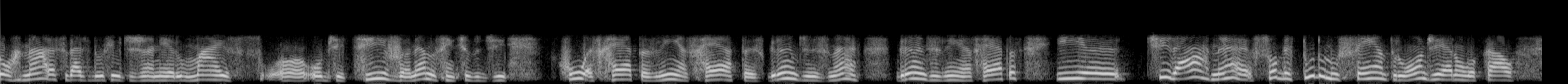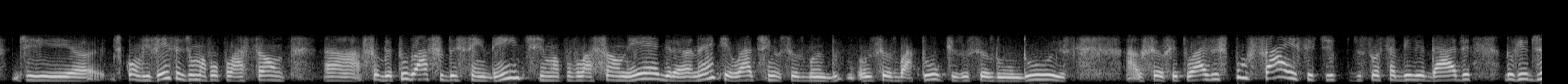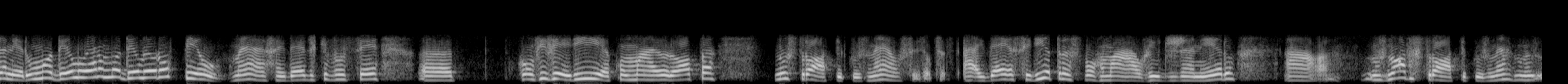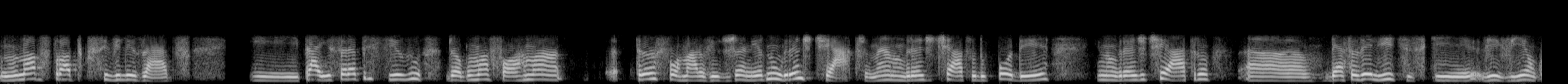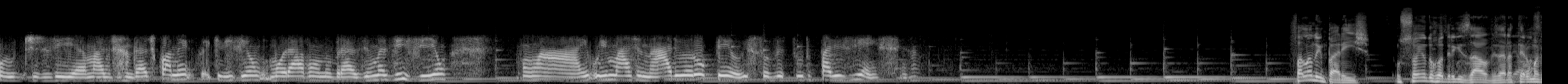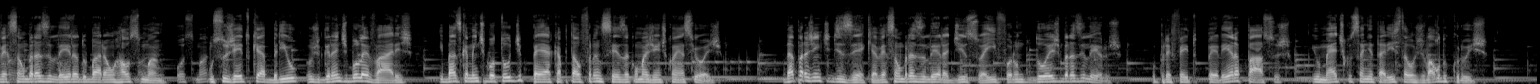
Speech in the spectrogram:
tornar a cidade do Rio de Janeiro mais uh, objetiva, né, no sentido de ruas retas, linhas retas, grandes, né, grandes linhas retas e uh, tirar, né, sobretudo no centro, onde era um local de, de convivência de uma população, ah, sobretudo afrodescendente, uma população negra, né, que lá tinha os seus, bandu, os seus batuques, os seus lundus, os seus rituais, expulsar esse tipo de sociabilidade do Rio de Janeiro. O modelo era um modelo europeu, né? essa ideia de que você uh, conviveria com uma Europa nos trópicos, né? Ou seja, a ideia seria transformar o Rio de Janeiro ah, nos novos trópicos, né? Nos, nos novos trópicos civilizados. E para isso era preciso, de alguma forma, transformar o Rio de Janeiro num grande teatro, né? num grande teatro do poder e num grande teatro ah, dessas elites que viviam, como dizia Mário de Andrade, que viviam, moravam no Brasil, mas viviam com a, o imaginário europeu e, sobretudo, parisiense. Né? Falando em Paris, o sonho do Rodrigues Alves era ter uma versão brasileira do Barão Haussmann, um sujeito que abriu os grandes bulevares e basicamente botou de pé a capital francesa como a gente conhece hoje. Dá pra gente dizer que a versão brasileira disso aí foram dois brasileiros, o prefeito Pereira Passos e o médico sanitarista Oswaldo Cruz.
